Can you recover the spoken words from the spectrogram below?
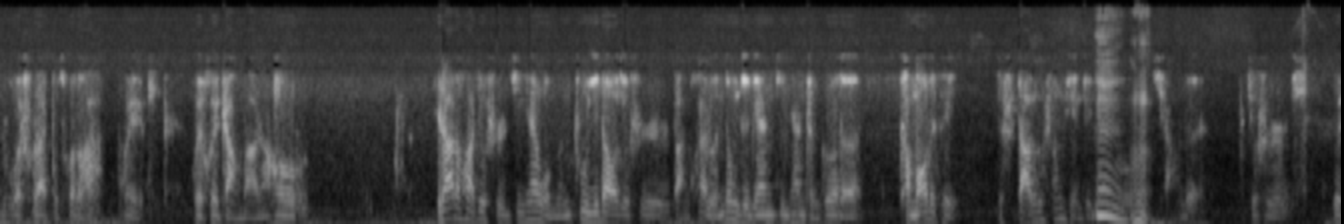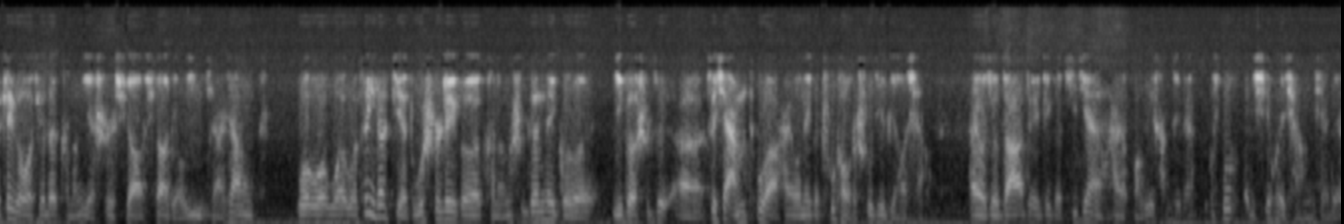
如果出来不错的话，会会会涨吧。然后其他的话就是今天我们注意到就是板块轮动这边，今天整个的 commodity 就是大宗商品这边都很强的，就是。对这个，我觉得可能也是需要需要留意一下。像我我我我自己的解读是，这个可能是跟那个一个是最呃最近 M two 啊，还有那个出口的数据比较强，还有就大家对这个基建还有房地产这边复苏预期会强一些。对，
